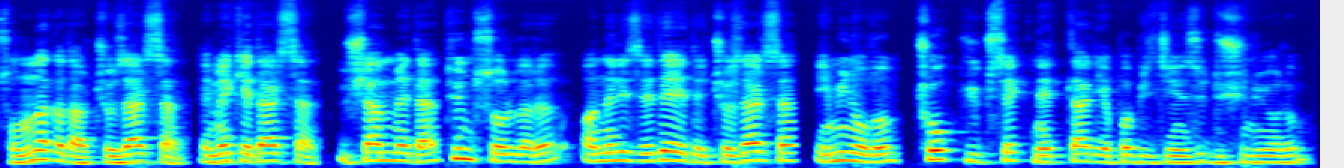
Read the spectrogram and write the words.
sonuna kadar çözersen, emek edersen, üşenmeden tüm soruları analiz ede ede çözersen emin olun çok yüksek netler yapabileceğinizi düşünüyorum.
